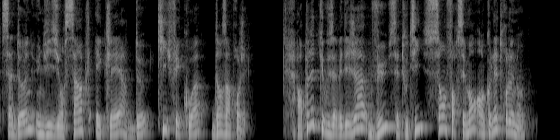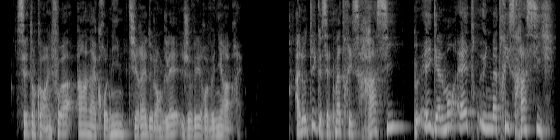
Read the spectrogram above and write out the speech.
Ça donne une vision simple et claire de qui fait quoi dans un projet. Alors peut-être que vous avez déjà vu cet outil sans forcément en connaître le nom. C'est encore une fois un acronyme tiré de l'anglais, je vais y revenir après. À noter que cette matrice RACI peut également être une matrice RACI,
